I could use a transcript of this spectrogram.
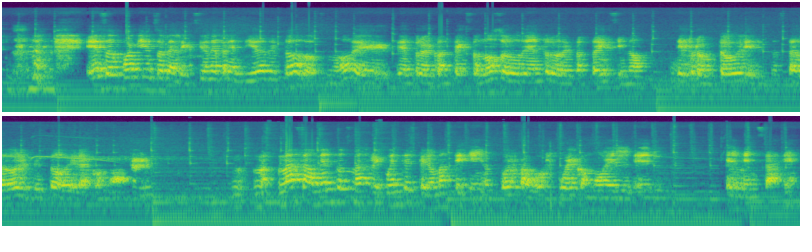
eso fue, pienso, la lección aprendida de todos, ¿no? De, dentro del contexto, no solo dentro de país, sino de productores, de tostadores, de todo. Era como más aumentos más frecuentes, pero más pequeños, por favor. Fue como el, el, el mensaje.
